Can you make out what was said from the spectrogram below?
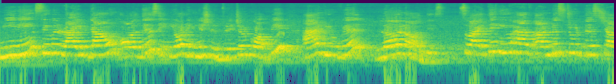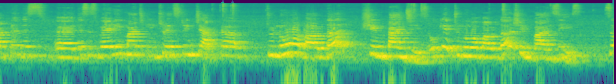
meanings. You will write down all this in your English literature copy and you will learn all this. So I think you have understood this chapter. This, uh, this is very much interesting chapter to know about the chimpanzees. Okay, to know about the chimpanzees. So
